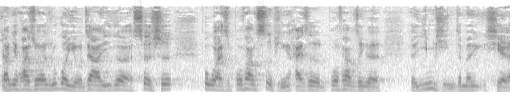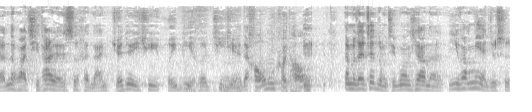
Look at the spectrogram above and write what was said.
换句话说，如果有这样一个设施，不管是播放视频还是播放这个。呃，音频这么显然的话，其他人是很难绝对去回避和拒绝的，逃无可逃。那么在这种情况下呢，一方面就是，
